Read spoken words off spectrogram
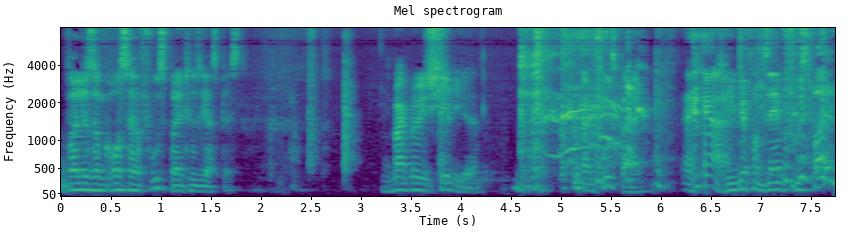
Weil du so ein großer Fußball-Enthusiast bist. Ich mag nur die Cheerleader. beim Fußball. ja, Wie wir vom selben Fußball?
